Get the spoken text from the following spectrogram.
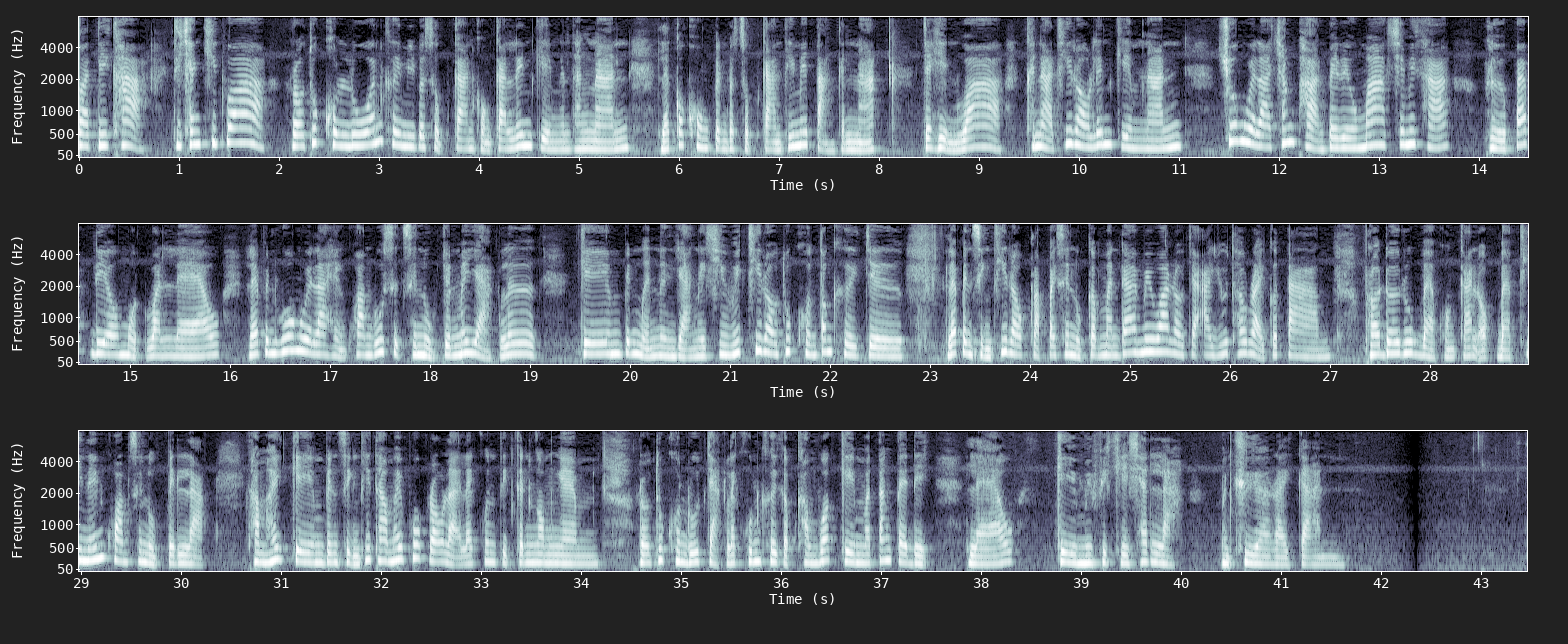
สวัสดีค่ะ ดิฉันคิดว่าเราทุกคนล้วนเคยมีประสบการณ์ของการเล่นเกมกันทั้งนั้น และก็คงเป็นประสบการณ์ที่ไม่ต่างกันนัก จะเห็นว่าขณะที่เราเล่นเกมนั้น ช่วงเวลาช่างผ่านไปเร็วมากใช่ไหมคะ เผลอแป๊บเดียวหมดวันแล้ว และเป็นห่วงเวลาแห่งความรู้สึกสนุกจนไม่อยากเลิก เกมเป็นเหมือนหนึ่งอย่างในชีวิตที่เราทุกคนต้องเคยเจอ และเป็นสิ่งที่เรากลับไปสนุกกับมันได้ไม่ว่าเราจะอายุเท่าไหร่ก็ตาม เพราะโดยรูปแบบของการออกแบบที่เน้นความสนุกเป็นหลักทำให้เกมเป็นสิ่งที่ทำให้พวกเราหลายหลายคนติดกันงอมแงม เราทุกคนรู้จักและคุ้นเคยกับคำว่าเกมมาตั้งแต่เด็ก แล้วเกมฟิเคชันล่ะ มันคืออะไรกัน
